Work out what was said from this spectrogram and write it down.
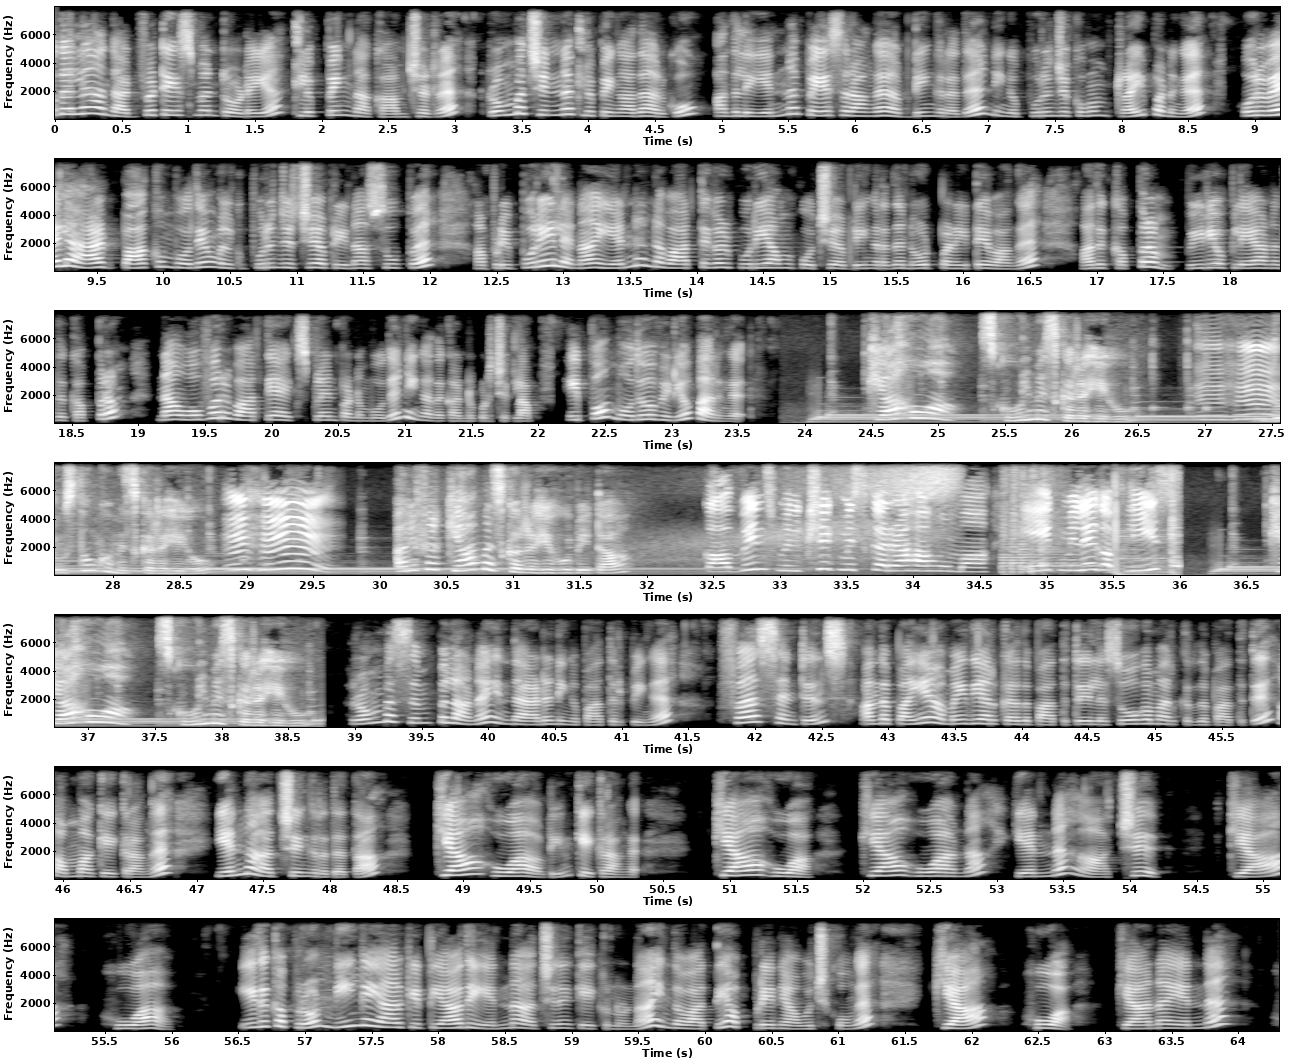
முதல்ல அந்த அட்வர்டைஸ்மெண்ட்டோடைய கிளிப்பிங் நான் காமிச்சிடுறேன் ரொம்ப சின்ன கிளிப்பிங்காக தான் இருக்கும் அதில் என்ன பேசுகிறாங்க அப்படிங்கிறத நீங்கள் புரிஞ்சுக்கவும் ட்ரை பண்ணுங்க ஒருவேளை ஆட் பார்க்கும்போதே உங்களுக்கு புரிஞ்சிச்சு அப்படின்னா சூப்பர் அப்படி புரியலன்னா என்னென்ன வார்த்தைகள் புரியாமல் போச்சு அப்படிங்கிறத நோட் பண்ணிட்டே வாங்க அதுக்கப்புறம் வீடியோ ப்ளே ஆனதுக்கப்புறம் நான் ஒவ்வொரு வார்த்தையாக எக்ஸ்பிளைன் பண்ணும்போது நீங்கள் அதை கண்டுபிடிச்சிக்கலாம் இப்போ மொதல் வீடியோ பாருங்க क्या हुआ स्कूल मिस कर रहे हो दोस्तों को मिस कर रहे हो अरे फिर क्या मिस कर रहे हो बेटा काविंस मिल्कशेक मिस कर रहा हूँ माँ एक मिलेगा प्लीज क्या हुआ स्कूल मिस कर रहे हो ரொம்ப சிம்பிளான இந்த ஆடை நீங்க பார்த்திருப்பீங்க ஃபர்ஸ்ட் சென்டென்ஸ் அந்த பையன் அமைதியா இருக்கிறத பார்த்துட்டு இல்ல சோகமா இருக்கிறத பார்த்துட்டு அம்மா கேக்குறாங்க என்ன ஆச்சுங்கிறத தான் கியா ஹுவா அப்படின்னு கேக்குறாங்க கியா ஹுவா கியா ஹுவான்னா என்ன ஆச்சு கியா ஹுவா இதுக்கப்புறம் நீங்க யார்கிட்டயாவது என்ன ஆச்சுன்னு கேட்கணும்னா இந்த வார்த்தையை அப்படியே ஞாபகம் வச்சுக்கோங்க கியா ஹுவா. கியானா என்ன?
